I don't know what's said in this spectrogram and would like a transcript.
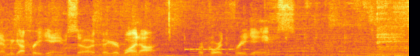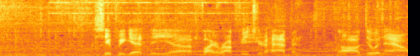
then we got free games. So I figured, why not record the free games? See if we get the uh, Fire Rock feature to happen. Oh, do it now.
